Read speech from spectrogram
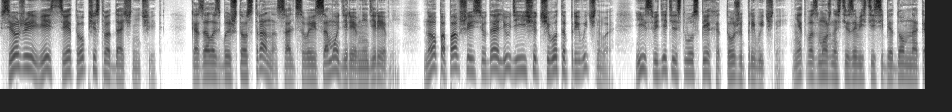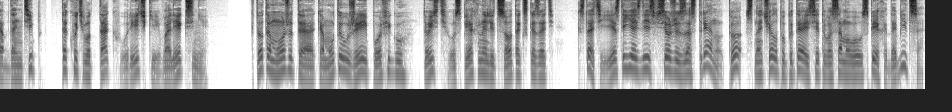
Все же весь цвет общества дачничает. Казалось бы, что странно, Сальцево и само деревня деревней. Но попавшие сюда люди ищут чего-то привычного, и свидетельство успеха тоже привычный. Нет возможности завести себе дом на Капдантип, так хоть вот так, у речки, в Алексине. Кто-то может, а кому-то уже и пофигу. То есть успех на лицо, так сказать. Кстати, если я здесь все же застряну, то сначала попытаюсь этого самого успеха добиться,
